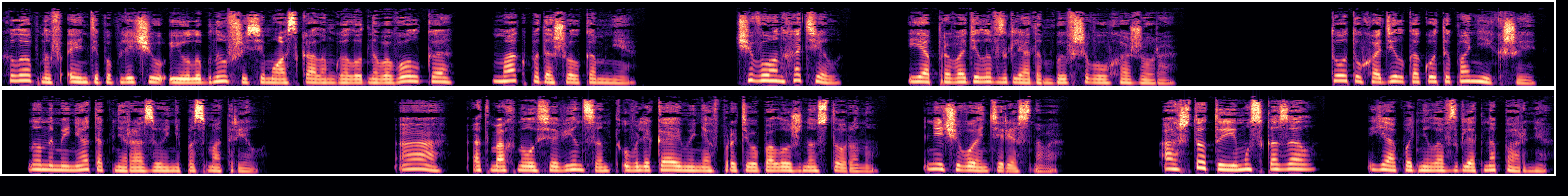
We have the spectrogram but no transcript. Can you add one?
Хлопнув Энди по плечу и улыбнувшись ему оскалом голодного волка, маг подошел ко мне. Чего он хотел? Я проводила взглядом бывшего ухажера. Тот уходил какой-то поникший, но на меня так ни разу и не посмотрел. «А», — отмахнулся Винсент, увлекая меня в противоположную сторону. «Ничего интересного». «А что ты ему сказал?» Я подняла взгляд на парня.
